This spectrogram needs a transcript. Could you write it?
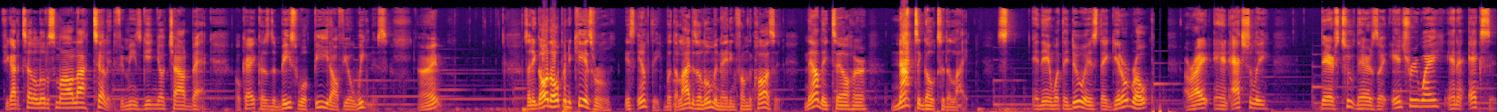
If you gotta tell a little small lie, tell it. If it means getting your child back, okay? Because the beast will feed off your weakness. Alright? So they go to open the kids' room. It's empty, but the light is illuminating from the closet. Now they tell her not to go to the light. And then what they do is they get a rope, all right, and actually there's two there's an entryway and an exit.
